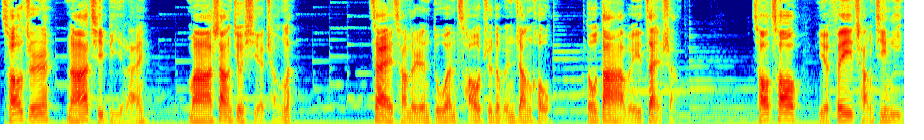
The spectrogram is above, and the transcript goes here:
曹植拿起笔来，马上就写成了。在场的人读完曹植的文章后，都大为赞赏，曹操也非常惊异。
